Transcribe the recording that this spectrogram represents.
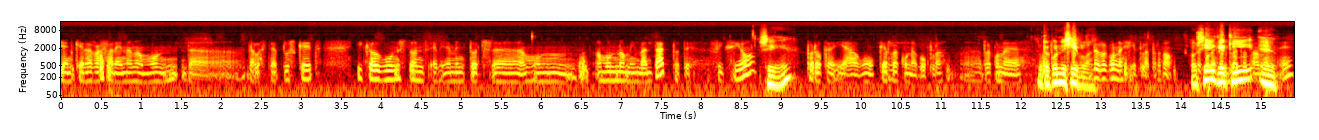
gent que era referent en el món de, de l'Ester Tusquets i que alguns, doncs, evidentment tots eh, amb, un, amb un nom inventat, tot és ficció, Sí, però que hi ha algú que és reconeguble, eh, recone... reconeixible. reconeixible, perdó. O sigui que aquí, eh,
